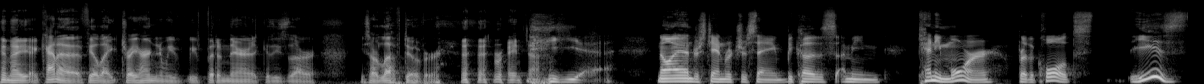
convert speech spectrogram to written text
and I, I kind of feel like Tre Herndon. We've we've put him there because he's our he's our leftover right now. yeah. No, I understand what you're saying because I mean Kenny Moore for the Colts, he is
